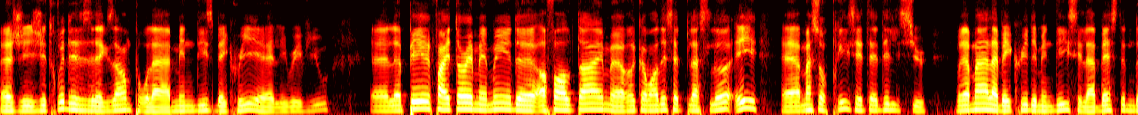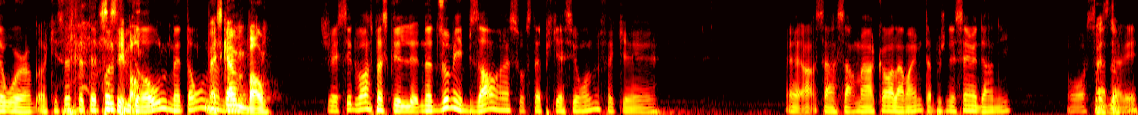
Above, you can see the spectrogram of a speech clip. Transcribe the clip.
euh, j'ai trouvé des exemples pour la Mindy's Bakery, euh, les reviews. Euh, le pire fighter MMA de Of All Time a recommandé cette place-là. Et euh, à ma surprise, c'était délicieux. Vraiment, la bakery de Mindy, c'est la best in the world. Ok, ça, c'était pas le plus bon. drôle, mettons. Ben, là, c'est quand mais même bon. Je vais essayer de voir, parce que le- notre zoom est bizarre hein, sur cette application-là. Fait que. euh, ah, ça, ça remet encore la même. T'as pas je n'essaie un dernier. On va voir si ça apparaît.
